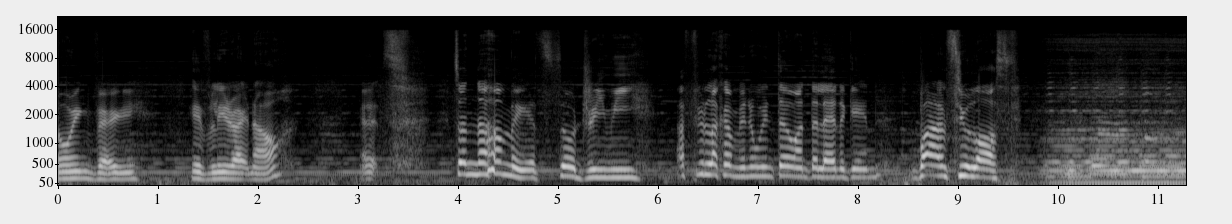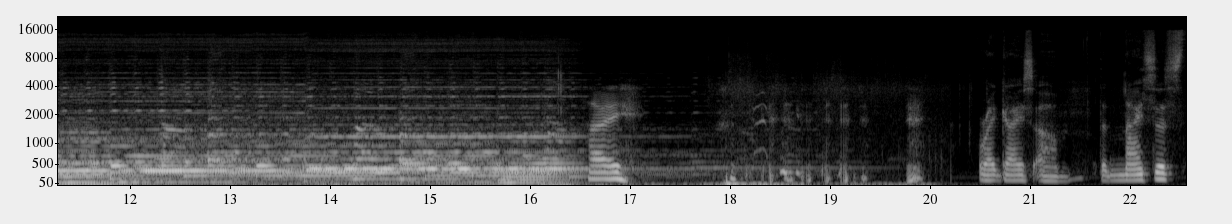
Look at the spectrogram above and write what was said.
snowing very heavily right now and it's it's unnerving, it's so dreamy. I feel like I'm in winter wonderland again, but I'm still lost. Hi. Right guys, um the nicest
